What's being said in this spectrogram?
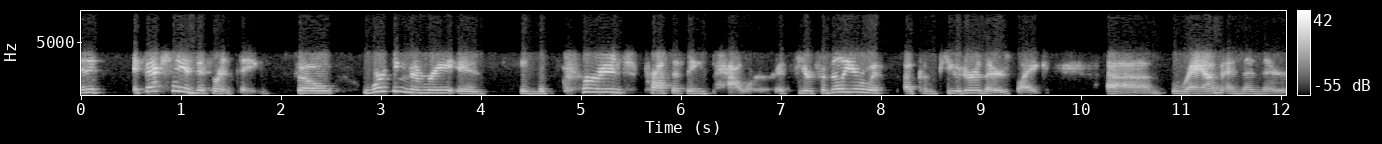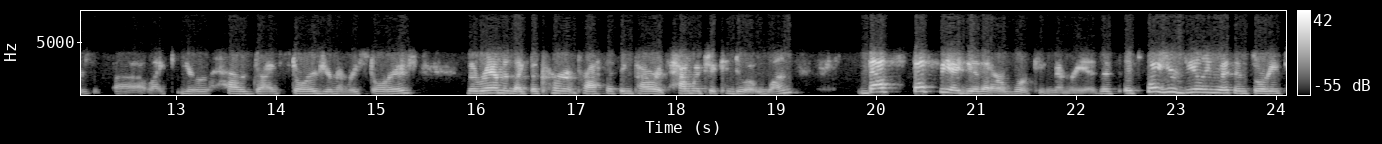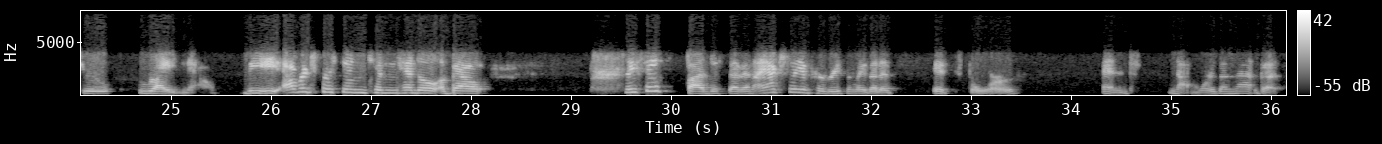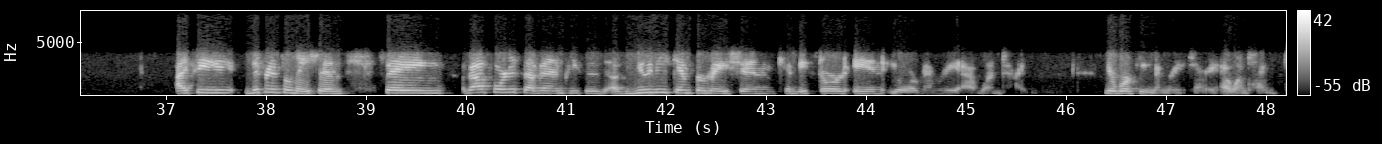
and it's it's actually a different thing. So working memory is is the current processing power. If you're familiar with a computer, there's like um, RAM and then there's uh, like your hard drive storage, your memory storage. The RAM is like the current processing power. It's how much it can do at once. That's that's the idea that our working memory is. It's it's what you're dealing with and sorting through right now. The average person can handle about they say five to seven. I actually have heard recently that it's it's four and not more than that, but I see different information saying about four to seven pieces of unique information can be stored in your memory at one time. Your working memory, sorry, at one time.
